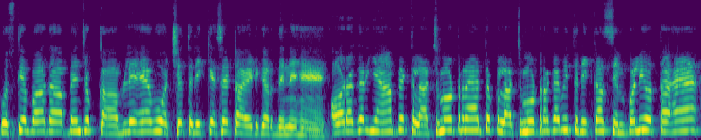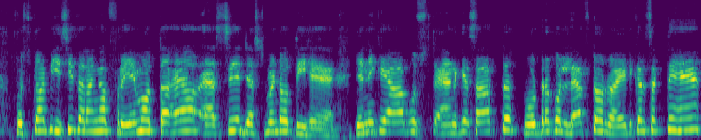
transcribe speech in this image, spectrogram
उसके बाद आपने जो काबले है वो अच्छे तरीके से टाइट कर देने हैं। और अगर यहाँ पे क्लच मोटर है तो क्लच मोटर का भी तरीका सिंपल ही होता है। उसका भी इसी तरह का फ्रेम होता है और ऐसे एडजस्टमेंट होती है। यानी कि आप उस स्टैंड के साथ मोटर को लेफ़्ट और राइट कर सकते हैं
